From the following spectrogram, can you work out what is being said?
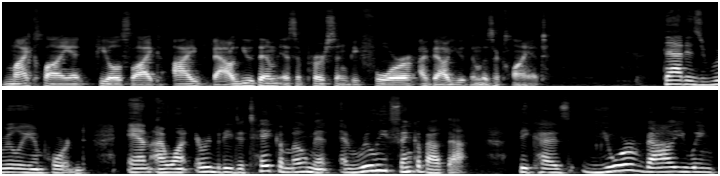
my client feels like I value them as a person before I value them as a client. That is really important. And I want everybody to take a moment and really think about that because you're valuing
